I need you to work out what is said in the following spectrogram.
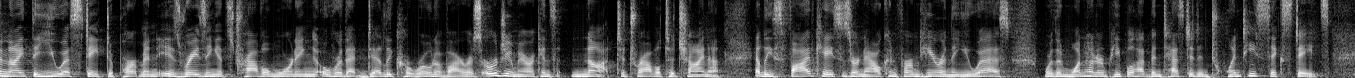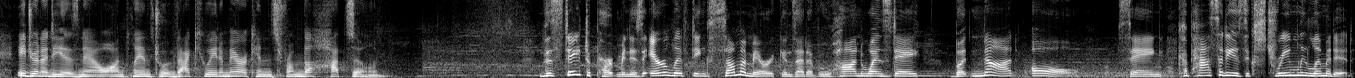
Tonight, the U.S. State Department is raising its travel warning over that deadly coronavirus, urging Americans not to travel to China. At least five cases are now confirmed here in the U.S. More than 100 people have been tested in 26 states. Adriana Diaz now on plans to evacuate Americans from the hot zone. The State Department is airlifting some Americans out of Wuhan Wednesday, but not all, saying capacity is extremely limited.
